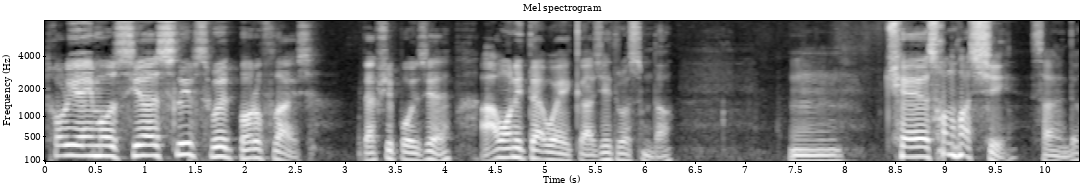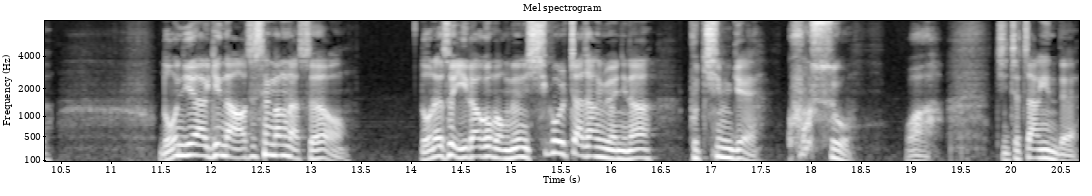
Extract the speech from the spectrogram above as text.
토리 에이모스의 Sleeps with Butterflies, Backstreet Boys의 I Want It That Way까지 들었습니다. 음, 최선화 씨 사연인데요. 논 이야기 나와서 생각났어요. 논에서 일하고 먹는 시골 짜장면이나 부침개, 국수. 와, 진짜 짱인데.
